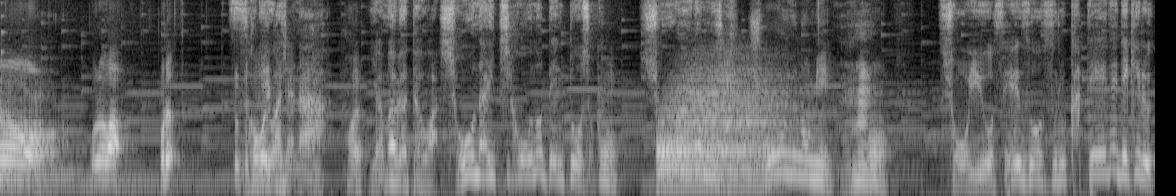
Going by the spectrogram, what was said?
まおおこれはあれちょっと可愛いは感じ。じゃなはい。山形は庄内地方の伝統食、うん。醤油の実じゃ。醤油の実。うん、醤油を製造する過程でできる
